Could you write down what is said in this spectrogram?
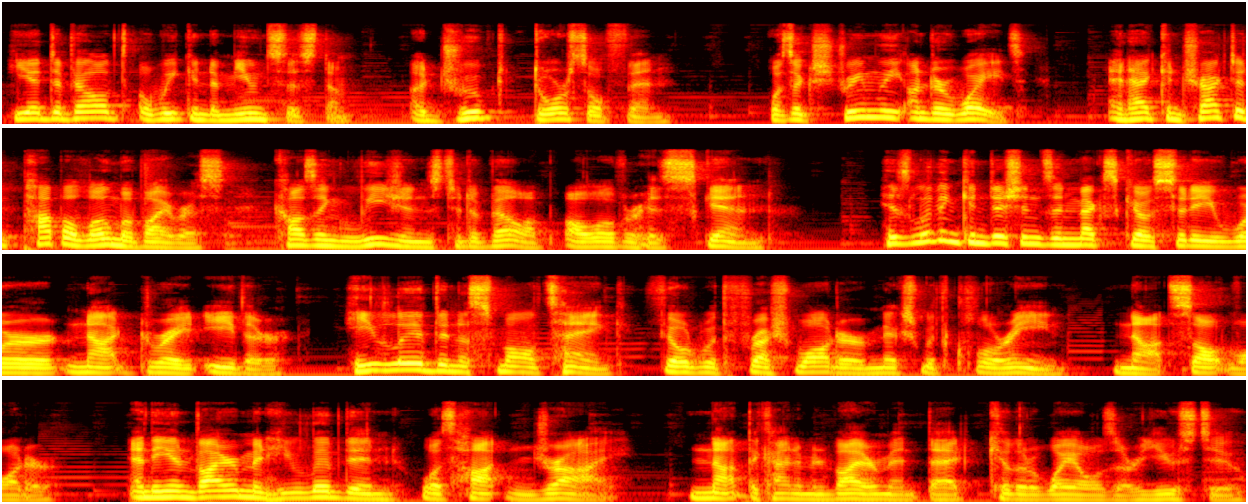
He had developed a weakened immune system, a drooped dorsal fin, was extremely underweight, and had contracted papillomavirus, causing lesions to develop all over his skin. His living conditions in Mexico City were not great either. He lived in a small tank filled with fresh water mixed with chlorine, not salt water and the environment he lived in was hot and dry, not the kind of environment that killer whales are used to.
